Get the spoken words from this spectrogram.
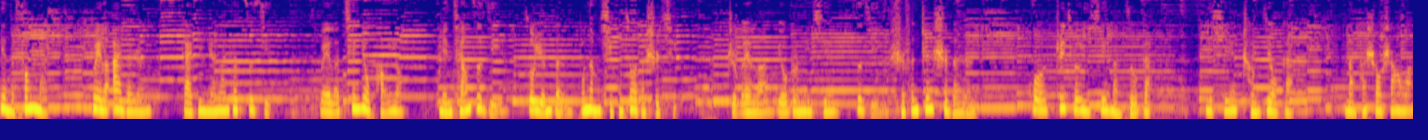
变得丰满。为了爱的人，改变原来的自己；为了迁就朋友，勉强自己做原本不那么喜欢做的事情；只为了留住那些自己十分珍视的人，或追求一些满足感、一些成就感。哪怕受伤了、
